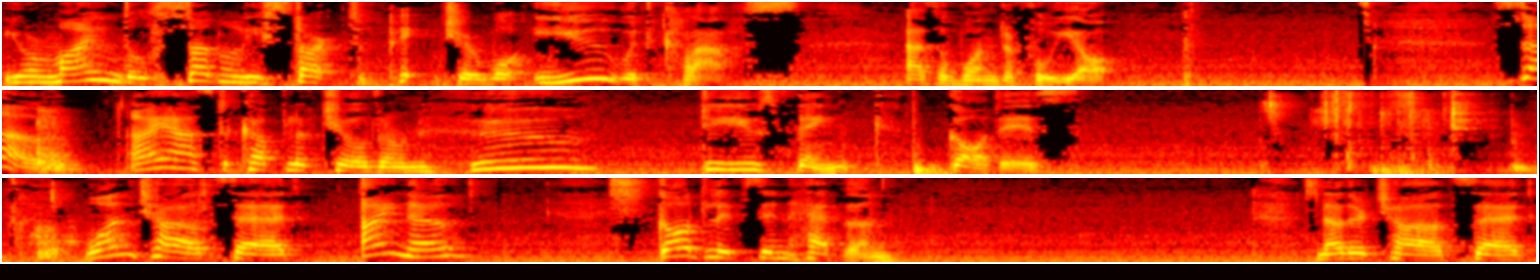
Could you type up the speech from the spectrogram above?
your mind will suddenly start to picture what you would class as a wonderful yacht. So, I asked a couple of children, "Who do you think God is?" One child said, "I know. God lives in heaven." Another child said,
